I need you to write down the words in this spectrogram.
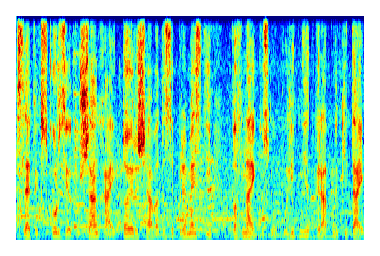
След екскурзия до Шанхай той решава да се премести в най-космополитният град на Китай.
